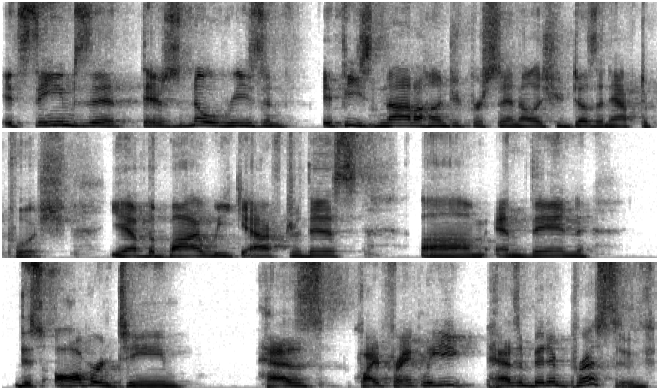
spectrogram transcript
It seems that there's no reason if he's not 100% LSU doesn't have to push. You have the bye week after this. Um, and then this Auburn team has, quite frankly, hasn't been impressive.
